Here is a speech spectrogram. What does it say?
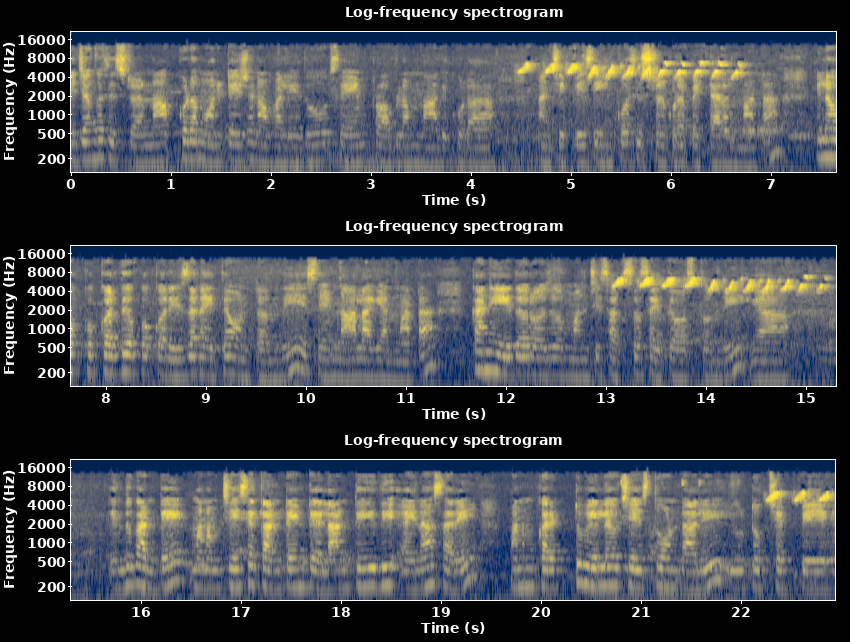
నిజంగా సిస్టర్ నాకు కూడా మానిటైజేషన్ అవ్వలేదు. సేమ్ ప్రాబ్లం నాది కూడా అని చెప్పేసి ఇంకో సిస్టర్ కూడా పెట్టారనమాట ఇలా ఒక్కొక్కరిది ఒక్కొక్క రీజన్ అయితే ఉంటుంది. సేమ్ నాలాగే అన్నమాట. కానీ ఏదో రోజు మంచి సక్సెస్ అయితే వస్తుంది. ఎందుకంటే మనం చేసే కంటెంట్ ఎలాంటిది అయినా సరే మనం కరెక్ట్ వేలో చేస్తూ ఉండాలి. యూట్యూబ్ చెప్పే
